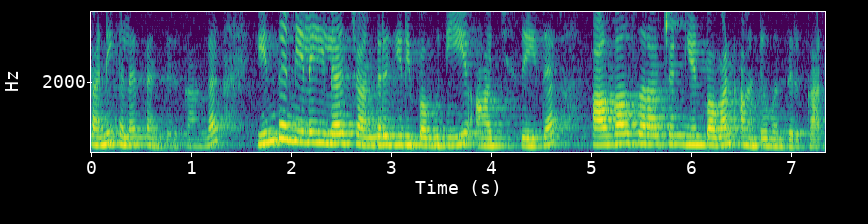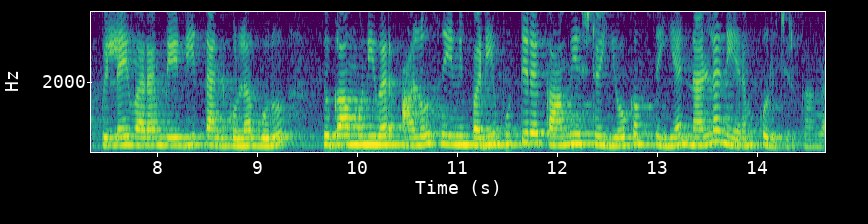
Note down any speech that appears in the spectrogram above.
கனிகளை தந்திருக்காங்க. இந்த நிலையில் சந்திரகிரி பகுதியை ஆட்சி செய்த ஆகாசராஜன் என்பவன் ஆண்டு வந்திருக்கான் பிள்ளை வர வேண்டி தன் குலகுரு சுகாமுனிவர் ஆலோசனையின்படி புத்திர காமியஷ்ட யோகம் செய்ய நல்ல நேரம் குறிச்சிருக்காங்க.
